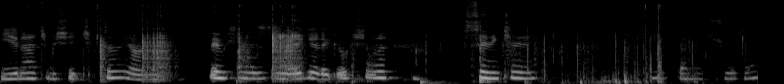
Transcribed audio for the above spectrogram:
İğrenç bir şey çıktı yani. Benimkini izlemeye gerek yok. Şimdi seninkini Ben açıyorum.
